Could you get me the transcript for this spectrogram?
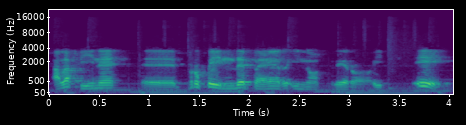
alla fine eh, propende per i nostri eroi. E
